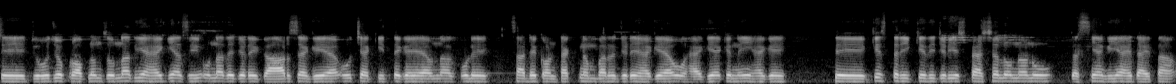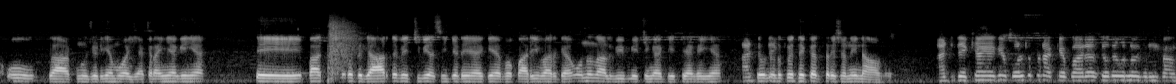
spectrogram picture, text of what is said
ਤੇ ਜੋ ਜੋ ਪ੍ਰੋਬਲਮਸ ਉਹਨਾਂ ਦੀਆਂ ਹੈਗੀਆਂ ਸੀ, ਉਹਨਾਂ ਦੇ ਜਿਹੜੇ ਗਾਰਡਸ ਹੈਗੇ ਆ, ਉਹ ਚੈੱਕ ਕੀਤੇ ਗਏ ਆ, ਉਹਨਾਂ ਕੋਲੇ ਸਾਡੇ ਕੰਟੈਕਟ ਨੰਬਰ ਜਿਹੜੇ ਹੈਗੇ ਆ, ਉਹ ਹੈਗੇ ਆ ਕਿ ਨਹੀਂ ਹੈਗੇ? ਤੇ ਕਿਸ ਤਰੀਕੇ ਦੀ ਜਿਹੜੀ ਸਪੈਸ਼ਲ ਉਹਨਾਂ ਨੂੰ ਦੱਸੀਆਂ ਗਈਆਂ ਹਦਾਇਤਾਂ, ਉਹ ਗਾਰਡ ਨੂੰ ਜਿਹੜੀਆਂ ਮੁਹੱਈਆ ਕਰਾਈਆਂ ਗਈਆਂ। ਤੇ ਬਾਕੀ ਜਿਹੜੇ ਬਾਜ਼ਾਰ ਦੇ ਵਿੱਚ ਵੀ ਅਸੀਂ ਜਿਹੜੇ ਹੈਗੇ ਆ, ਵਪਾਰੀ ਵਰਗ ਆ, ਉਹਨਾਂ ਨਾਲ ਵੀ ਮੀਟਿੰਗਾਂ ਕੀਤੀਆਂ ਗਈਆਂ। ਤੇ ਉਹਨਾਂ ਨੂੰ ਕੋਈ ਦਿੱਕਤ, ਪਰੇਸ਼ਾਨੀ ਨਾ ਹੋਵੇ। ਅੱਜ ਦੇਖਿਆ ਗਿਆ ਕਿ ਬੁਲਟ ਪਟਾਕੇ ਪਾ ਰਿਹਾ ਸੀ ਉਹਦੇ ਵੱਲੋਂ ਤੁਹਾਨੂੰ ਕਾਰ-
